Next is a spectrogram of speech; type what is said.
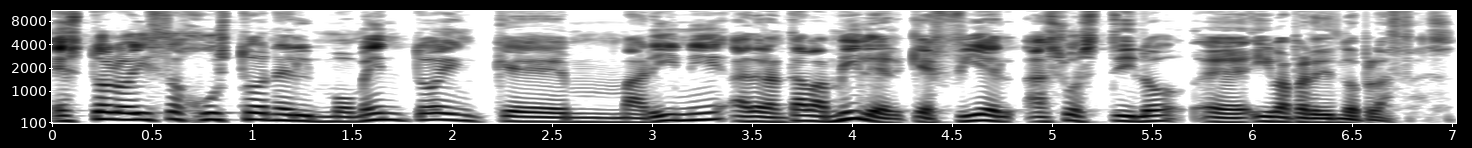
Esto lo hizo justo en el momento en que Marini adelantaba a Miller, que fiel a su estilo eh, iba perdiendo plazas.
